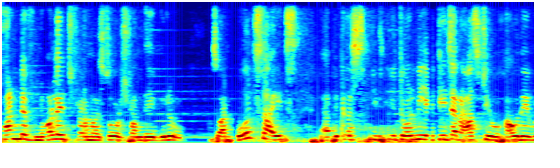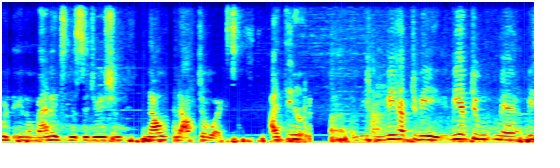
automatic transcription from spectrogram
fund of knowledge from a source from their guru. So on both sides uh, because you, you told me a teacher asked you how they would you know manage the situation now and afterwards. I think uh, we have we have to be we have to uh, be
